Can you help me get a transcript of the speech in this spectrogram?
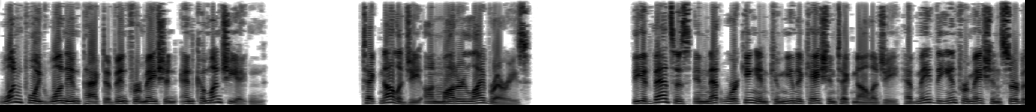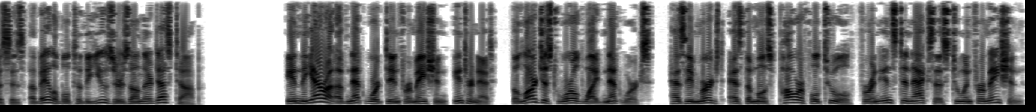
1.1 Impact of Information and Communication Technology on Modern Libraries The advances in networking and communication technology have made the information services available to the users on their desktop. In the era of networked information, Internet, the largest worldwide networks, has emerged as the most powerful tool for an instant access to information.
